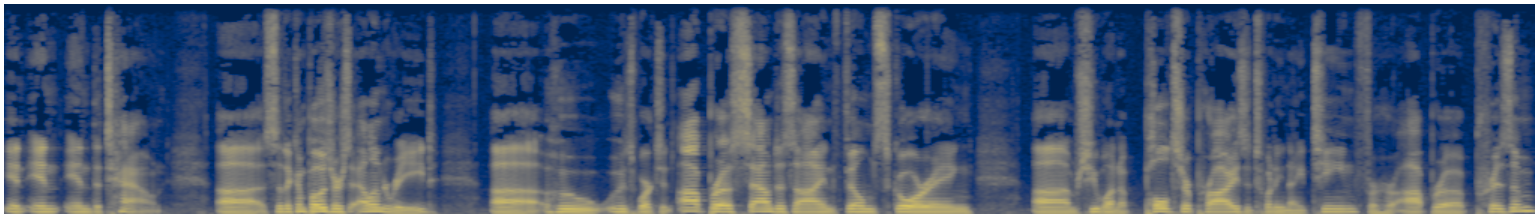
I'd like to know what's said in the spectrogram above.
In in in the town. Uh, so the composer is Ellen Reid, uh, who who's worked in opera, sound design, film scoring. Um, she won a Pulitzer Prize in 2019 for her opera Prism.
